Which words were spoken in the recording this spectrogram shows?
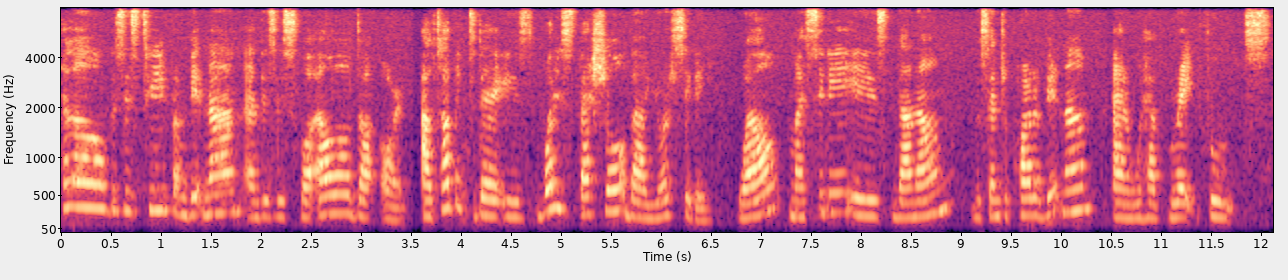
Hello, this is Tea from Vietnam and this is for elllo.org. Our topic today is what is special about your city? Well, my city is Da Nang, the central part of Vietnam, and we have great foods.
